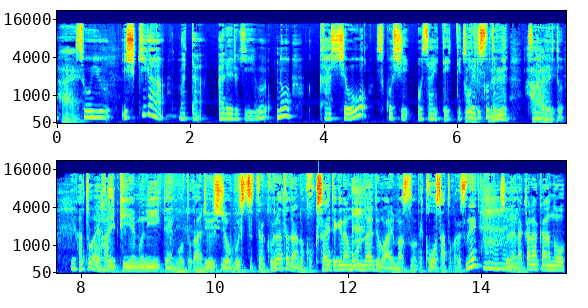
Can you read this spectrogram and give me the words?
はい。はい、そういう意識がまたアレルギーの発症を少し抑えていってくれることにつながるということです、ねはい、あとはやはり PM2.5 とか粒子状物質ってのは、これはただの国際的な問題でもありますので、黄砂とかですね。はい、それはなかなかあの、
